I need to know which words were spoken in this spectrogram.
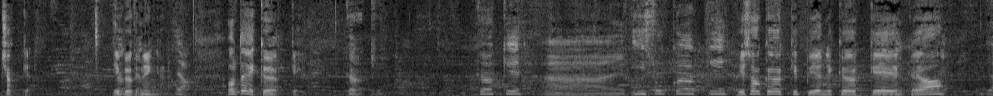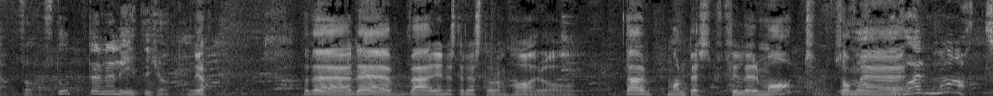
kjøkken i bygningen. ja. Og det er køki. Køki. Køki, uh, isokøki Isokøki, pienikøki, pieni køki. køki. Ja. Ja. Så stort eller lite kjøkken. Ja. Så det, det er hver eneste restaurant har, og der man bestiller mat, som og, hva, er og hva er mat?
